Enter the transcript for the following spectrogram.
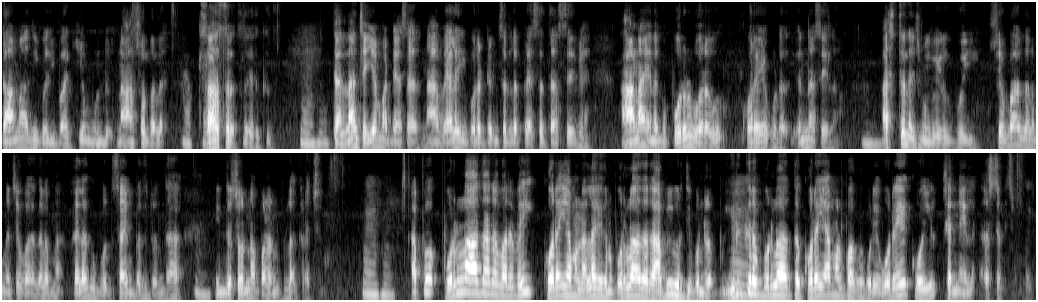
தானாதிபதி பாக்கியம் உண்டு. நான் சொல்லலை. சாஸ்திரத்தில் இருக்குது. இதெல்லாம் செய்ய மாட்டேன் சார். நான் வேலைக்கு போகிற டென்ஷனில் பேசத்தான் செய்வேன். ஆனால் எனக்கு பொருள் வரவு குறையக்கூடாது. என்ன செய்யலாம்? அஷ்டலட்சுமி கோயிலுக்கு போய் செவ்வாய்க்கிழமை செவ்வாய்க்கிழமை விளக்கு போட்டு சாமி பார்த்துட்டு வந்தா ம். இந்த சொன்ன பலன் ஃபுல்லாக கிடைச்சிடும் ம் ம் அப்போ பொருளாதார வரவை குறையாமல் நல்லா கேட்கணும் பொருளாதார அபிவிருத்தி பண்ணுற இருக்கிற பொருளாதாரத்தை குறையாமல் பார்க்கக்கூடிய ஒரே கோயில் சென்னையில் அஷ்டலட்சுமி கோயில்.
